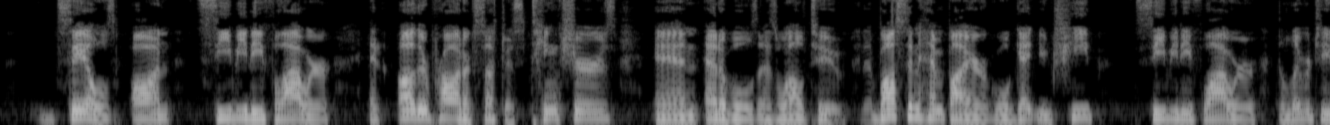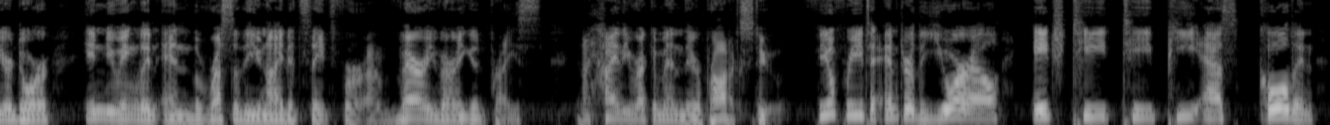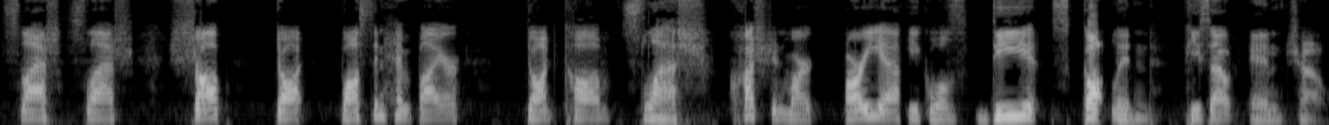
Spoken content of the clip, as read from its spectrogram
sales on CBD flower and other products such as tinctures and edibles as well too. Boston Hempire will get you cheap CBD flower delivered to your door in New England and the rest of the United States for a very, very good price. And I highly recommend their products too. Feel free to enter the URL https colon slash slash shop dot bostonhempire.com slash question mark ref equals d scotland. Peace out and ciao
